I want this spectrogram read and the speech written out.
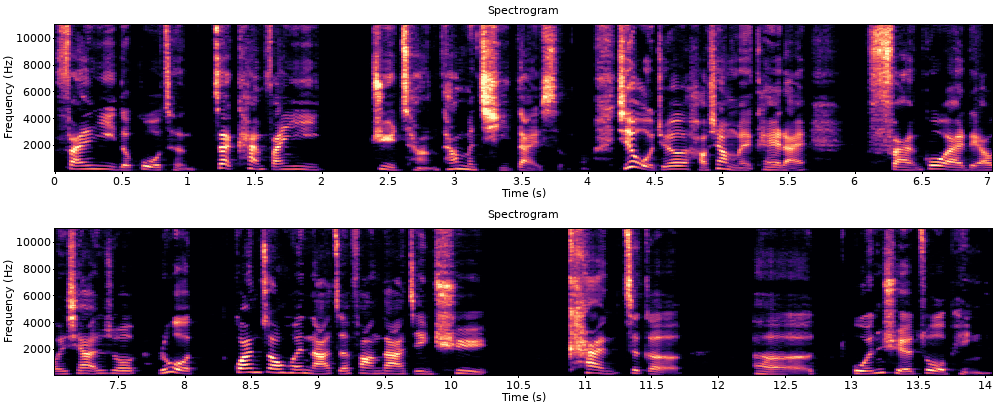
翻译的过程，在看翻译剧场，他们期待什么？其实我觉得，好像我们也可以来。反过来聊一下，就是说，如果观众会拿着放大镜去看这个呃文学作品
